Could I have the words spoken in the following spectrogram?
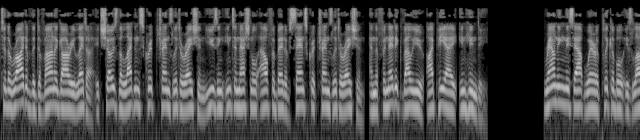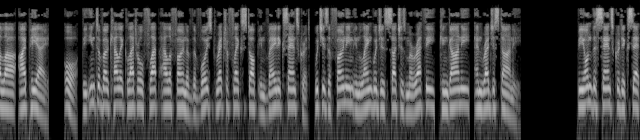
To the right of the Devanagari letter it shows the Latin script transliteration using International Alphabet of Sanskrit Transliteration, and the phonetic value IPA in Hindi. Rounding this out where applicable is la la IPA, or, the intervocalic lateral flap allophone of the voiced retroflex stop in Vedic Sanskrit, which is a phoneme in languages such as Marathi, Konkani, and Rajasthani. Beyond the Sanskritic set,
